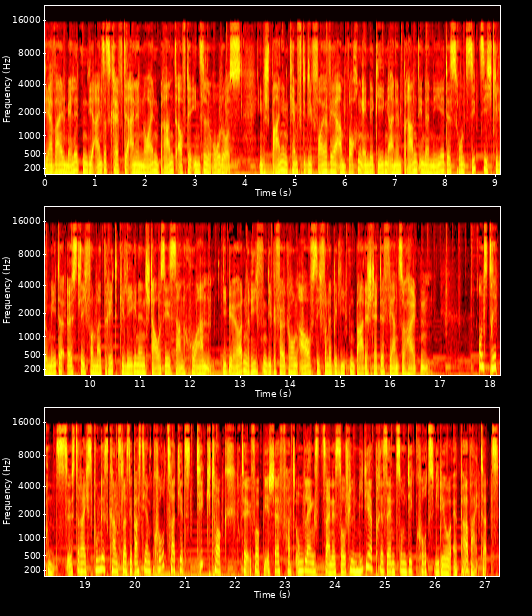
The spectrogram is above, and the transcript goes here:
Derweil meldeten die Einsatzkräfte einen neuen Brand auf der Insel Rhodos. In Spanien kämpfte die Feuerwehr am Wochenende gegen einen Brand in der Nähe des rund 70 Kilometer östlich von Madrid gelegenen Stausees San Juan. Die Behörden riefen die Bevölkerung auf, sich von der beliebten Badestätte fernzuhalten. Und drittens, Österreichs Bundeskanzler Sebastian Kurz hat jetzt TikTok. Der ÖVP-Chef hat unlängst seine Social-Media-Präsenz um die Kurz-Video-App erweitert.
